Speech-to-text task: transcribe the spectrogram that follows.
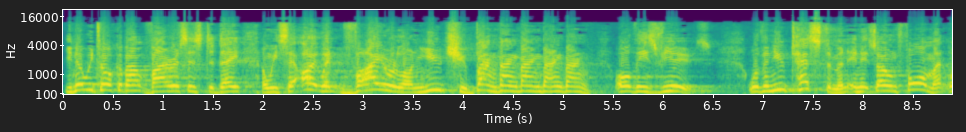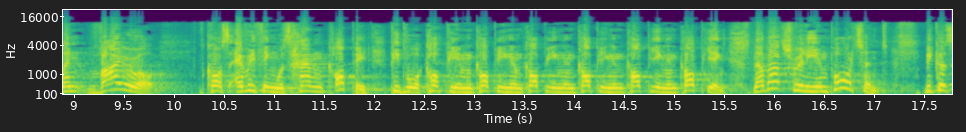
You know, we talk about viruses today and we say, oh, it went viral on YouTube. Bang, bang, bang, bang, bang. All these views. Well, the New Testament in its own format went viral. Of course, everything was hand copied. People were copying and copying and copying and copying and copying and copying. Now, that's really important because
